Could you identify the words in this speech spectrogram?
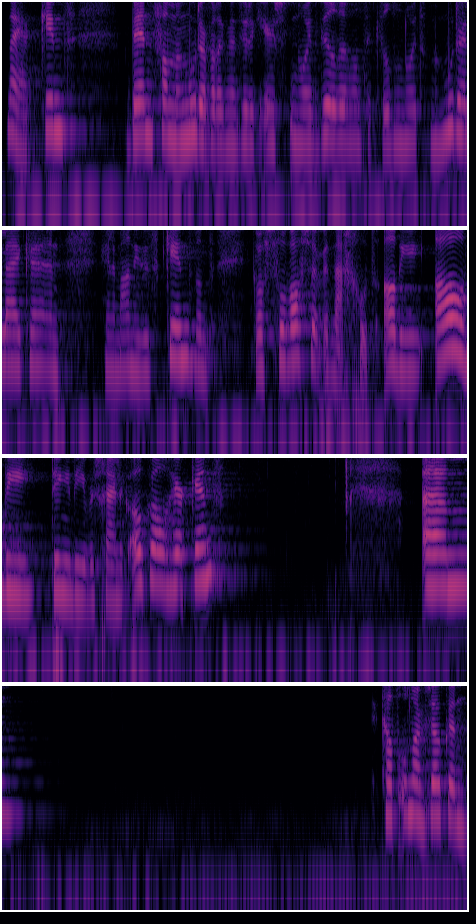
nou ja, kind ben van mijn moeder, wat ik natuurlijk eerst nooit wilde, want ik wilde nooit op mijn moeder lijken en helemaal niet het kind, want ik was volwassen. Nou goed, al die, al die dingen die je waarschijnlijk ook wel herkent. Um, Ik had onlangs ook een.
